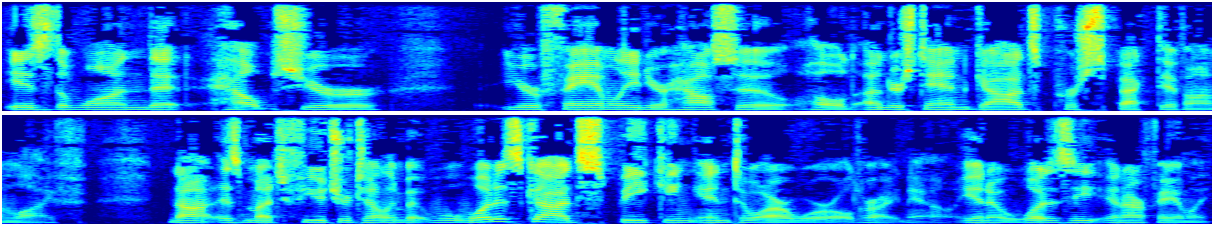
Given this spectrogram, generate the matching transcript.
is the one that helps your your family and your household understand God's perspective on life. Not as much future telling, but what is God speaking into our world right now? You know, what is He in our family?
